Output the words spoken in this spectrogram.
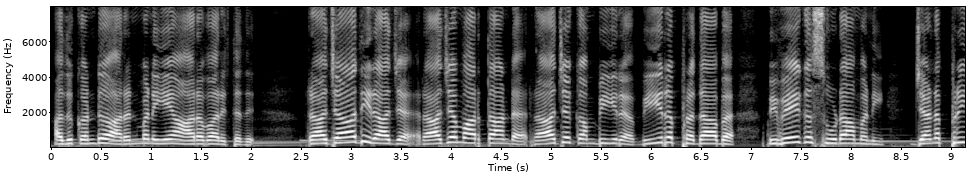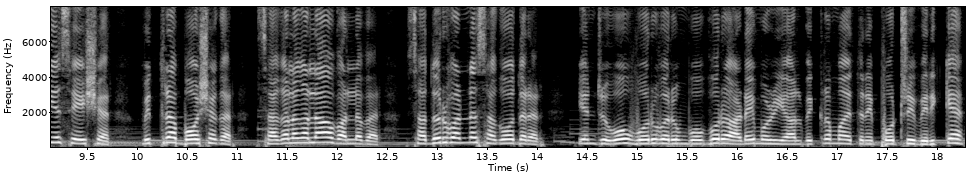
அது கண்டு அரண்மனையே ஆரவாரித்தது. ராஜாதி ராஜ ராஜமார்த்தாண்ட ராஜகம்பீர வீர பிரதாப விவேக சூடாமணி ஜனப்பிரிய சேஷர் மித்ர போஷகர் சகலகலா வல்லவர் சதுர்வண்ண சகோதரர் என்று ஒவ்வொருவரும் ஒவ்வொரு அடைமொழியால் விக்ரமாதித்தனை போற்றி விரிக்க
